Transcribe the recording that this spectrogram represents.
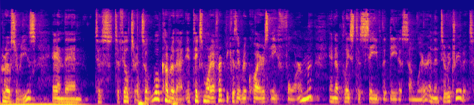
groceries, and then to, to filter it. So we'll cover that. It takes more effort because it requires a form and a place to save the data somewhere, and then to retrieve it.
